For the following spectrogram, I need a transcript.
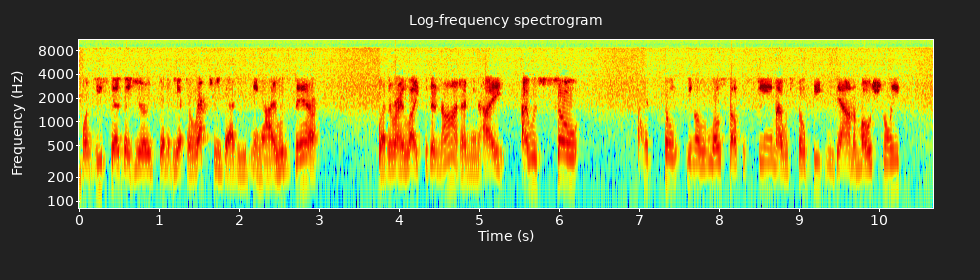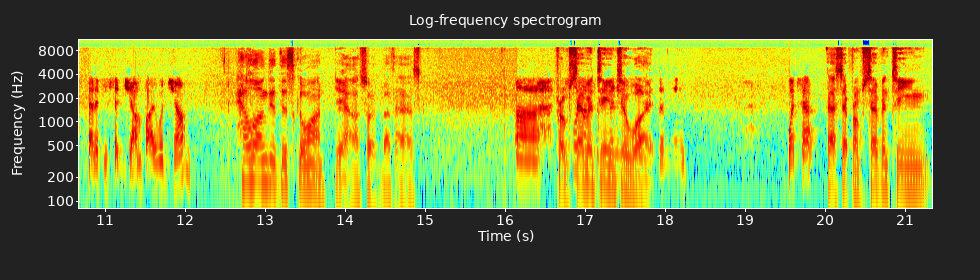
when he said that you're going to be at the rectory that evening, I was there, whether I liked it or not. I mean, I, I was so, I had so, you know, low self-esteem. I was so beaten down emotionally that if he said jump, I would jump. How long did this go on? Yeah, I was about to ask. Uh, from 17 to what? I what's that? I said from 17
